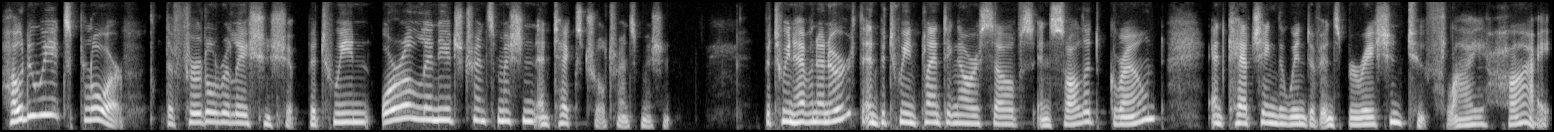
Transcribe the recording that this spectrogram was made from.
How do we explore the fertile relationship between oral lineage transmission and textual transmission? Between heaven and earth, and between planting ourselves in solid ground and catching the wind of inspiration to fly high?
